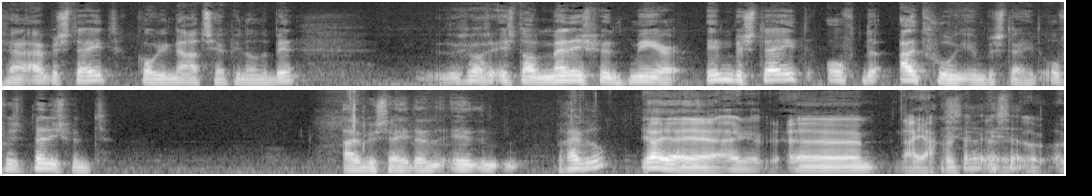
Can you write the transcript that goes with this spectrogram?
zijn uitbesteed. Coördinatie heb je dan erbinnen. Dus is dan management meer inbesteed of de uitvoering inbesteed? Of is het management uitbesteed? En, in, begrijp je dat? Ja, ja, ja. Uh, nou ja, is dat, is dat... Uh,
